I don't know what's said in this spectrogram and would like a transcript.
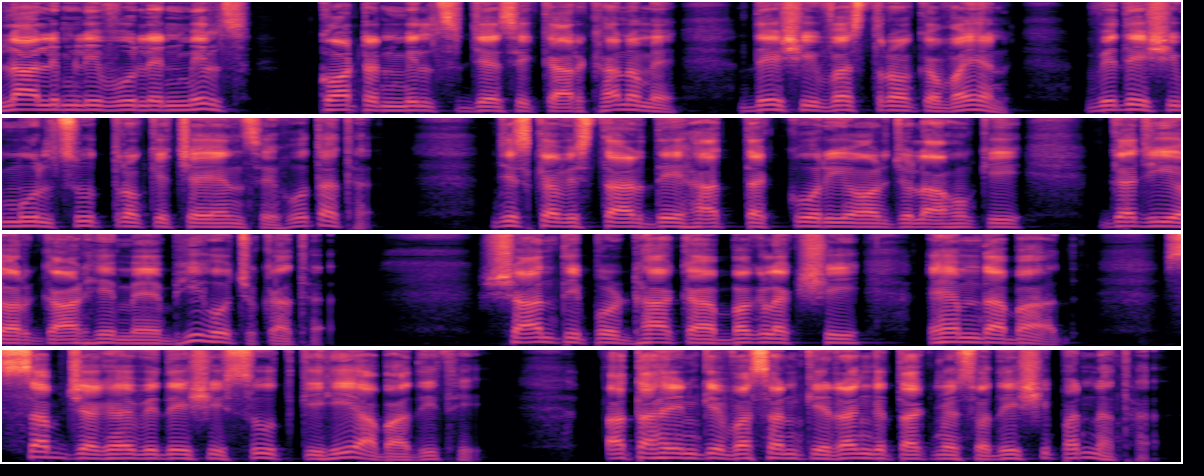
Lalimli woollen mills, cotton mills जैसे कारखानों में देशी वस्त्रों का वयन विदेशी मूल सूत्रों के चयन से होता था, जिसका विस्तार देहात तक कोरियों और जुलाहों की गजी और गाढ़े में भी हो चुका था। शांतिपुर, ढाका, बगलक्षी, अहमदाबाद सब जगह विदेशी सूत की ही आबादी थी। अतः इनके वसन के रंग तक में स्वदेशीपन न था।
